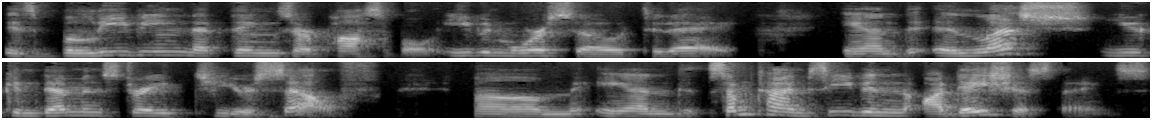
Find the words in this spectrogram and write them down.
is believing that things are possible, even more so today. And unless you can demonstrate to yourself, um, and sometimes even audacious things,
